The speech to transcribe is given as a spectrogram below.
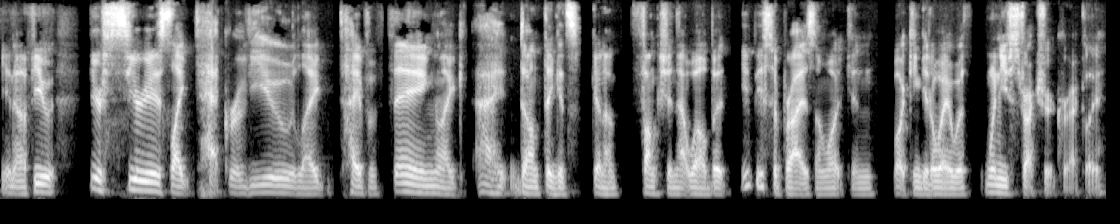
You know, if you if you're serious like tech review like type of thing, like I don't think it's going to function that well, but you'd be surprised on what can what can get away with when you structure it correctly.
